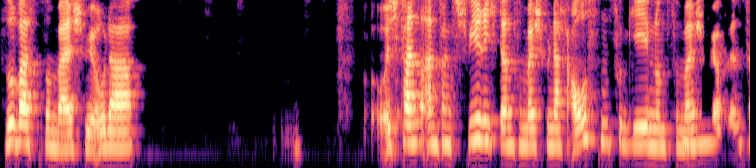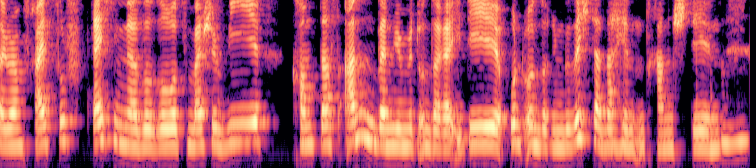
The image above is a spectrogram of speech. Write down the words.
So was zum Beispiel oder ich fand's anfangs schwierig, dann zum Beispiel nach außen zu gehen und zum Beispiel Mhm. auf Instagram frei zu sprechen. Also, so zum Beispiel: Wie kommt das an, wenn wir mit unserer Idee und unseren Gesichtern da hinten dran stehen? Mhm.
